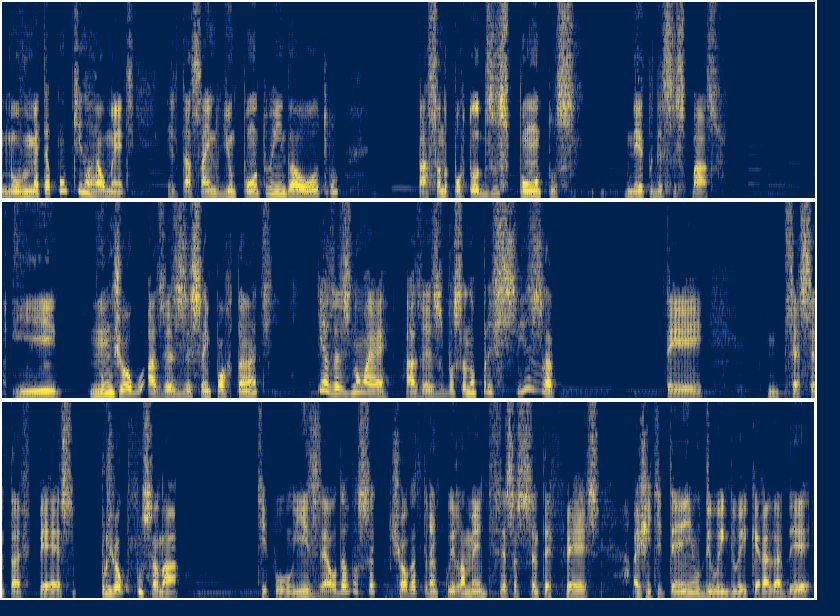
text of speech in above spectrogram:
movimento é contínuo realmente. Ele tá saindo de um ponto e indo a outro, passando por todos os pontos dentro desse espaço. E num jogo, às vezes isso é importante e às vezes não é. Às vezes você não precisa ter 60 FPS pro jogo funcionar. Tipo, em Zelda você joga tranquilamente 60 FPS. A gente tem o The Wind Waker HD,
